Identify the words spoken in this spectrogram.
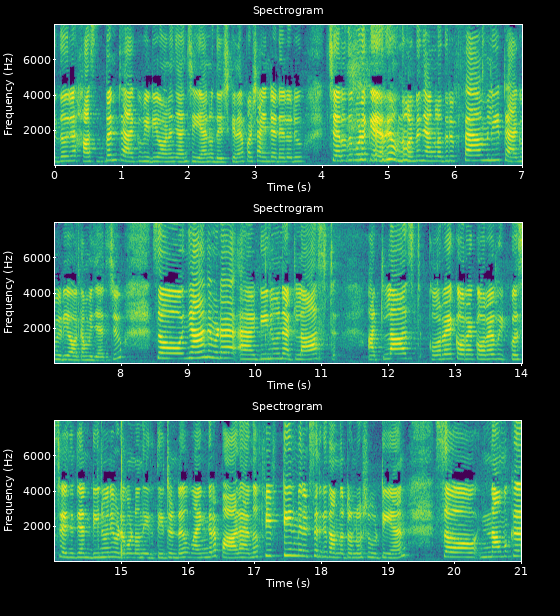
ഇതൊരു ഹസ്ബൻഡ് ടാഗ് വീഡിയോ ആണ് ഞാൻ ചെയ്യാൻ ഉദ്ദേശിക്കുന്നത്. പക്ഷെ അതിന്റെ ഇടയിൽ ഒരു ചെറുതും കൂടെ കയറി വന്നുകൊണ്ട് ഞങ്ങളതൊരു ഫാമിലി ടാഗ് വീഡിയോ ആക്കാൻ വിചാരിച്ചു. സോ ഞാനിവിടെ ഡിനുവിന് അറ്റ് ലാസ്റ്റ് അറ്റ് ലാസ്റ്റ് കുറേ കുറേ കുറേ റിക്വസ്റ്റ് കഴിഞ്ഞിട്ട് ഞാൻ ഡിനുവിനെ ഇവിടെ കൊണ്ടുവന്ന് ഇരുത്തിയിട്ടുണ്ട്. ഭയങ്കര പാടായിരുന്നു. ഫിഫ്റ്റീൻ മിനിറ്റ്സ് എനിക്ക് തന്നിട്ടുള്ളൂ ഷൂട്ട് ചെയ്യാൻ. സോ നമുക്ക്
